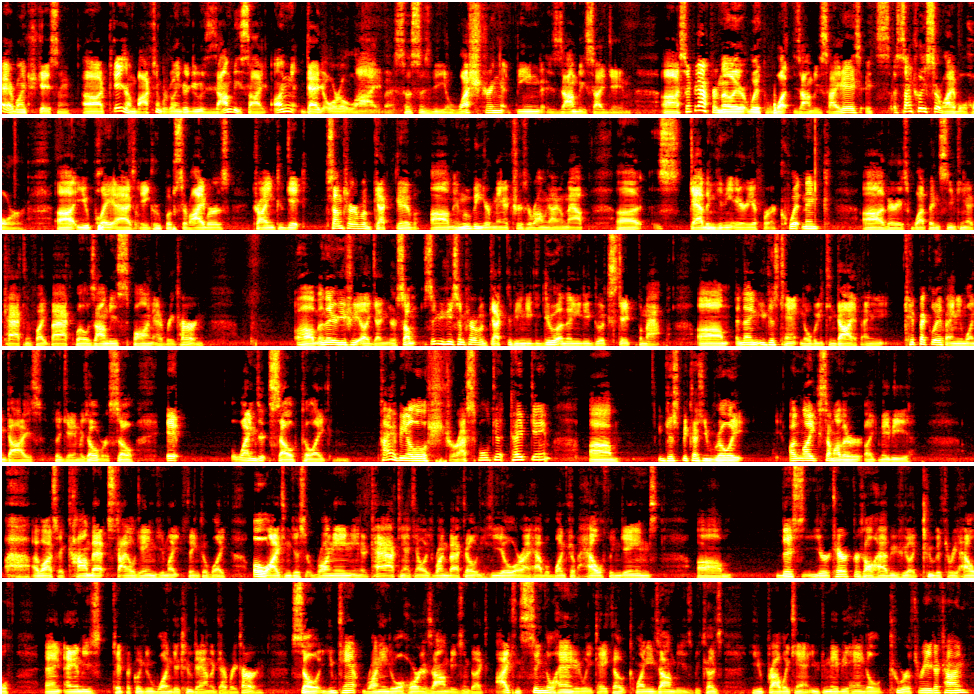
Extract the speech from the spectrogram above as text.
Hey everyone, it's Jason. Uh, today's unboxing, we're going to do Zombicide, Undead or Alive. So this is the Western-themed Zombicide game. Uh, so if you're not familiar with what Zombicide is, it's essentially survival horror. Uh, you play as a group of survivors trying to get some sort of objective um, and moving your miniatures around on a map, uh, scabbing in the area for equipment, uh, various weapons you can attack and fight back. Well, zombies spawn every turn. Um, and then you're usually, again, you're some, so usually some sort of objective you need to do, and then you need to escape the map. Um, and then you just can't, nobody can die. If any, typically if anyone dies, the game is over. So, it lends itself to, like, kind of being a little stressful type game. Um, just because you really, unlike some other like maybe I to say combat style games, you might think of like, oh, I can just run in and attack, and I can always run back out and heal, or I have a bunch of health in games. Um, this your characters all have usually like two to three health, and enemies typically do one to two damage every turn. So you can't run into a horde of zombies and be like, I can single-handedly take out 20 zombies because you probably can't. You can maybe handle two or three at a time,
